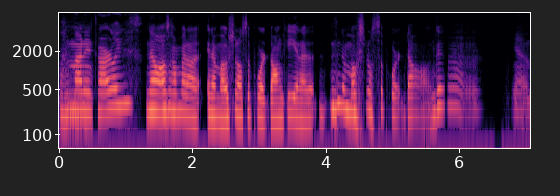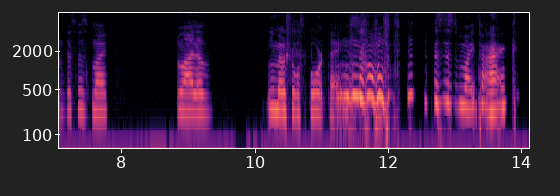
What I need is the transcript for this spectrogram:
Mine and Charlie's? no, I was talking about a, an emotional support donkey and a, an emotional support dog. Oh. Yeah, this is my line of emotional sport things. No, this is my pack.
